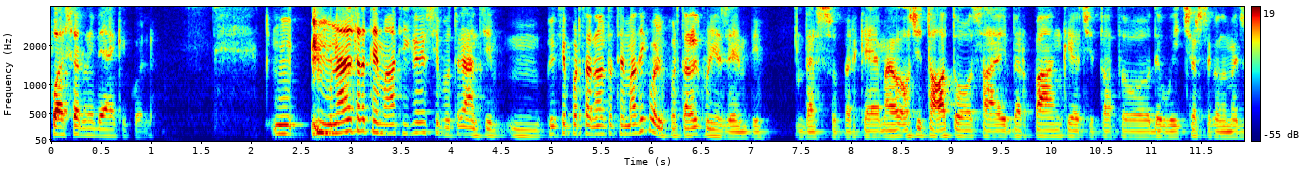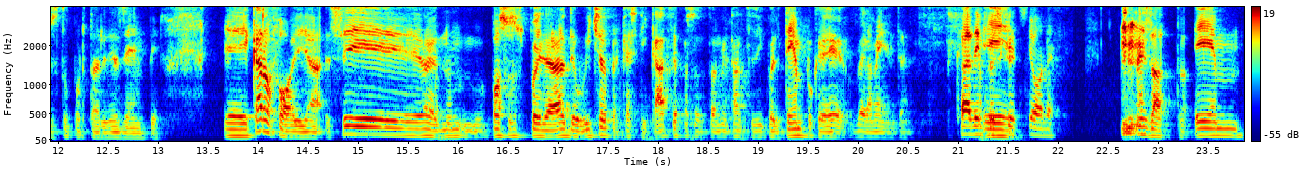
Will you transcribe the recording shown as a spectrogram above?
può essere un'idea anche quella. Un'altra tematica che si potrebbe, anzi, mh, più che portare un'altra tematica, voglio portare alcuni esempi adesso perché ho citato Cyberpunk e ho citato The Witcher, secondo me è giusto portare gli esempi. Eh, caro Foglia, se eh, non posso spoilerare The Witcher perché sti cazzi è passato talmente tanto di quel tempo che veramente cade in prescrizione. E, esatto. E ehm,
